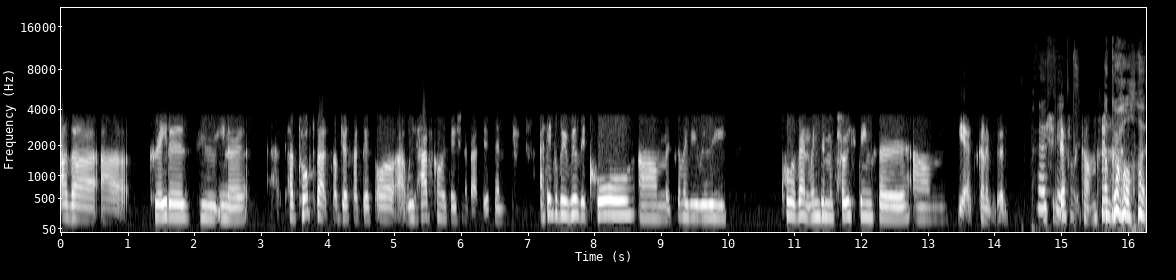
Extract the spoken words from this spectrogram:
other uh, creators who you know have talked about subjects like this, or uh, we have conversation about this, and I think it'll be really cool. Um, it's going to be a really cool event. Wyndham is hosting, so um, yeah, it's going to be good. You should definitely come. oh, girl,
